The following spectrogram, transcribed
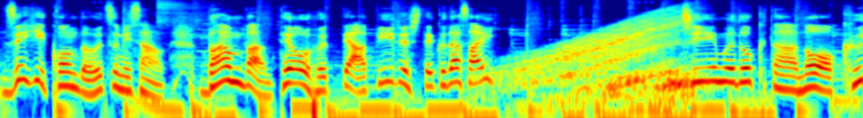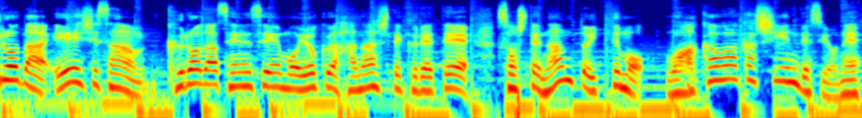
ぜひ今度内海さんバンバン手を振ってアピールしてください。チームドクターの黒田英史さん。黒田先生もよく話してくれてそして何といっても若々しいんですよね。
